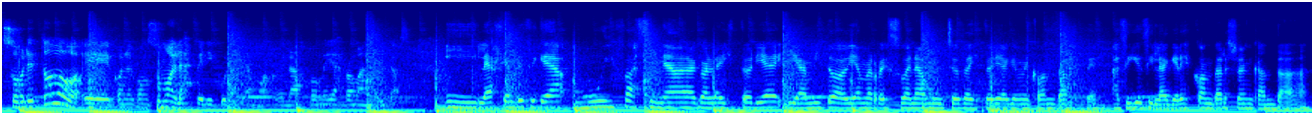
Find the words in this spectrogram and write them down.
sobre todo eh, con el consumo de las películas de amor, de las comedias románticas. Y la gente se queda muy fascinada con la historia y a mí todavía me resuena mucho esa historia que me contaste. Así que si la querés contar, yo encantada.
